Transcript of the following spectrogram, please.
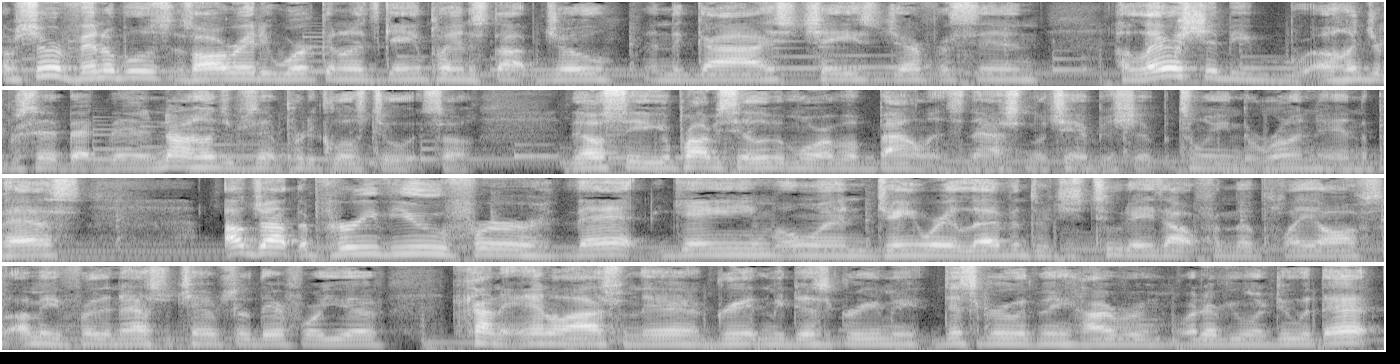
I'm sure Venables is already working on his game plan to stop Joe and the guys, Chase, Jefferson. Helaire should be 100% back then, not 100%, pretty close to it. So they'll see, you'll probably see a little bit more of a balanced national championship between the run and the pass. I'll drop the preview for that game on January 11th, which is two days out from the playoffs. I mean, for the national championship. Therefore, you have kind of analyzed from there. Agree with me, disagree with me, disagree with me. However, whatever you want to do with that.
